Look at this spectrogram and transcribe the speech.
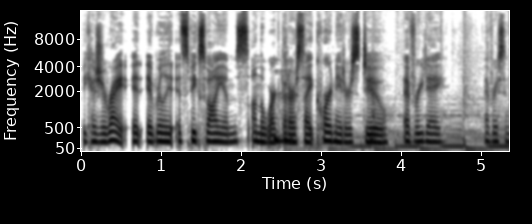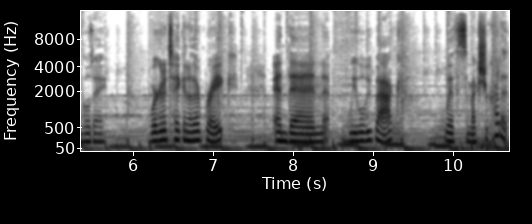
because you're right. It, it really it speaks volumes on the work mm-hmm. that our site coordinators do every day, every single day. We're going to take another break and then we will be back with some extra credit.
